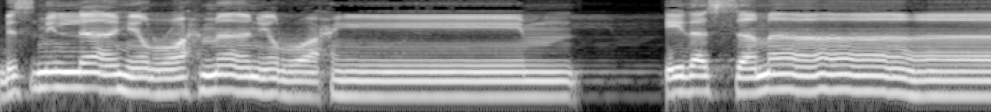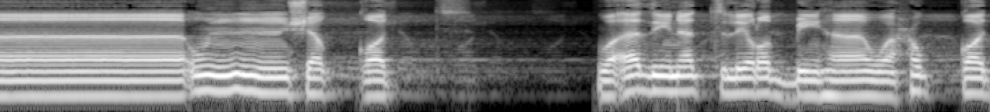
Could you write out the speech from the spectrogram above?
بسم الله الرحمن الرحيم. إذا السماء انشقت وأذنت لربها وحقت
